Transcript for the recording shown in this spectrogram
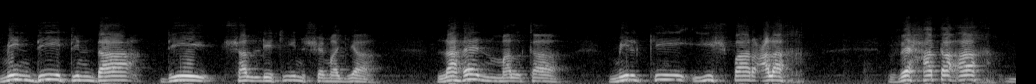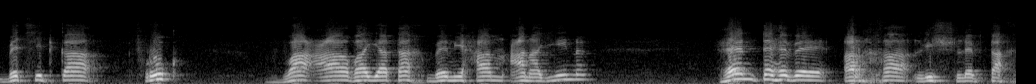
מן די תנדע די שליטין שמיה. להן מלכה, מלכי ישפר עלך, וחטאך בצדקה פרוק, ועווייתך במיחן ענין, הן תהווה ארכה לשלבתך.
